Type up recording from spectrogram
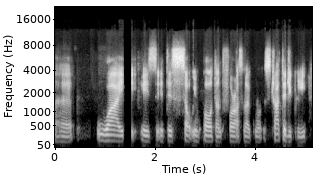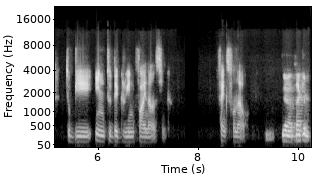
uh, why is it is so important for us, like you know, strategically, to be into the green financing. Thanks for now. Yeah, thank you,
